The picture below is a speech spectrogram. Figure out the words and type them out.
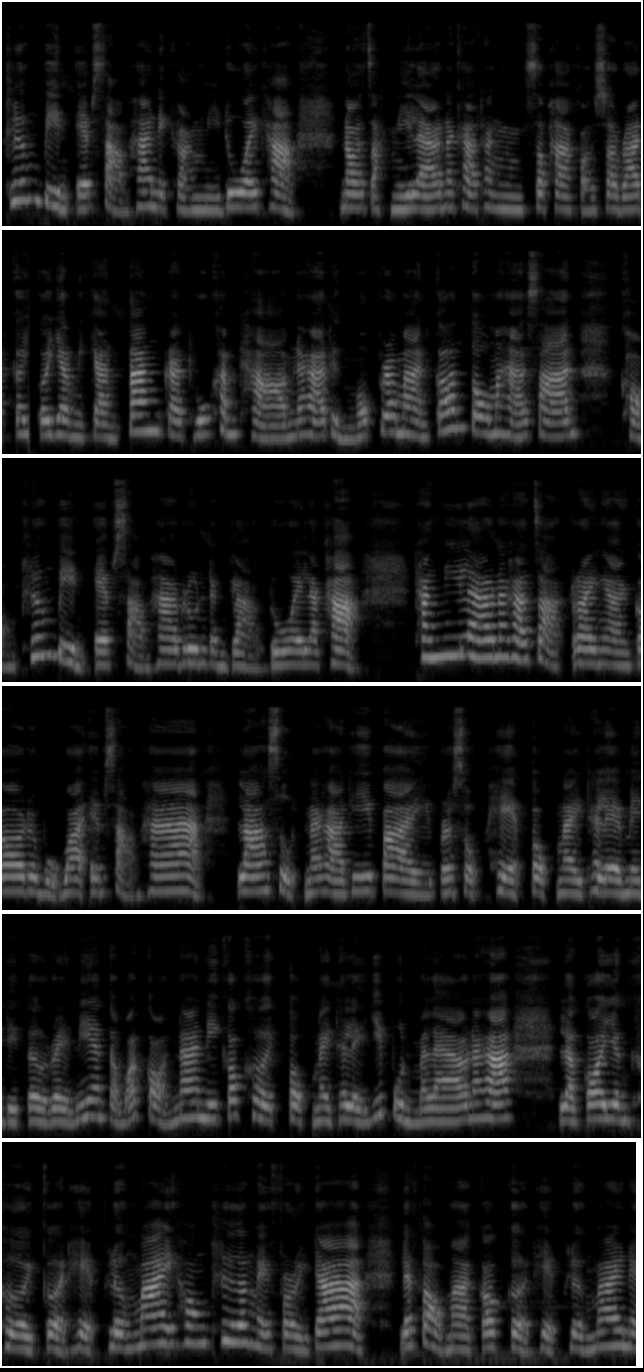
เครื่องบิน F35 ในครั้งนี้ด้วยค่ะ นอกจากนี้แล้วนะคะ ทางสภาของสหรัฐก็ก็ยังมีการตั้งกระทู้คำถามนะคะถึงงบประมาณก้อนโตมหาศาลของเครื่องบิน F35 รุ่นดังกล่าวด้วยละค่ะ ทั้งนี้แล้วนะคะจากรายงานก็ระบุว่า F35 ล่าสุดนะคะที่ไปประสบเหตุตกในทะเลเมดิเตอร์เรเนียน แต่ว่าก่อนหน้านี้ก็เคยตกในทะเลญี่ปุ่นมาแล้วนะคะ แล้วก็ยังเคยเกิดเหตุเพลิงไหม้ห้องเครื่องในฟลอริดา และต่อมาก็เกิดเหตุเพลิงไหม้ใน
